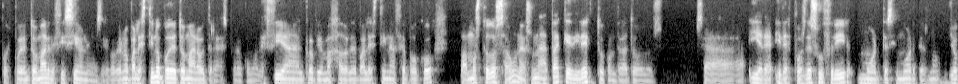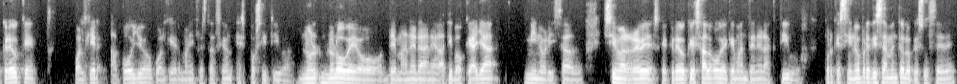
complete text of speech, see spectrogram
Pues pueden tomar decisiones. El gobierno palestino puede tomar otras, pero como decía el propio embajador de Palestina hace poco, vamos todos a una. Es un ataque directo contra todos. O sea, y, de, y después de sufrir muertes y muertes, ¿no? Yo creo que cualquier apoyo, cualquier manifestación es positiva. No, lo veo de manera negativa o que haya minorizado, sino al revés, que creo que es algo que hay que mantener activo, porque si no, precisamente lo que sucede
